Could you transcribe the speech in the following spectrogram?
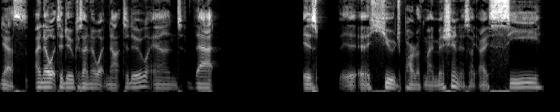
Yes. I know what to do because I know what not to do, and that is a huge part of my mission. Is I see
